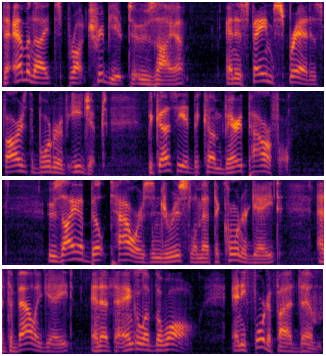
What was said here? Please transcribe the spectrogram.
The Ammonites brought tribute to Uzziah and his fame spread as far as the border of Egypt, because he had become very powerful. Uzziah built towers in Jerusalem at the corner gate, at the valley gate, and at the angle of the wall, and he fortified them.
